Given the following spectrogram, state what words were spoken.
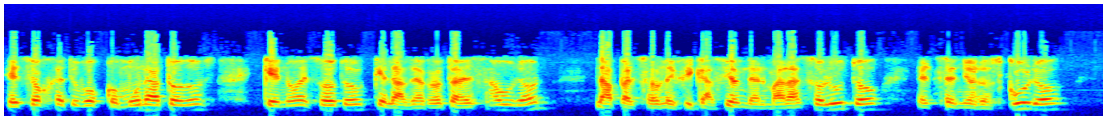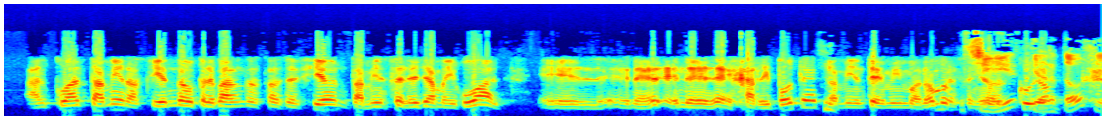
ese objetivo común a todos, que no es otro que la derrota de Sauron, la personificación del mal absoluto, el Señor Oscuro, al cual también haciendo, preparando esta sección, también se le llama igual el, en, el, Harry Potter, también tiene el mismo nombre, el Señor Oscuro. sí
